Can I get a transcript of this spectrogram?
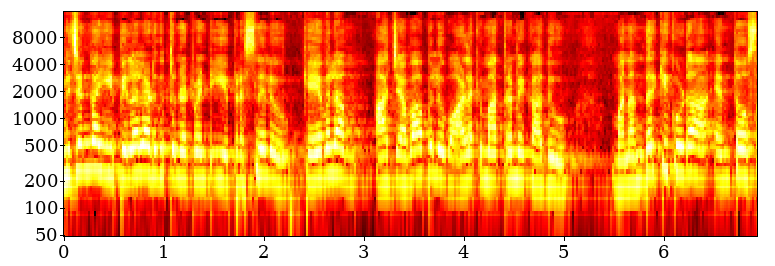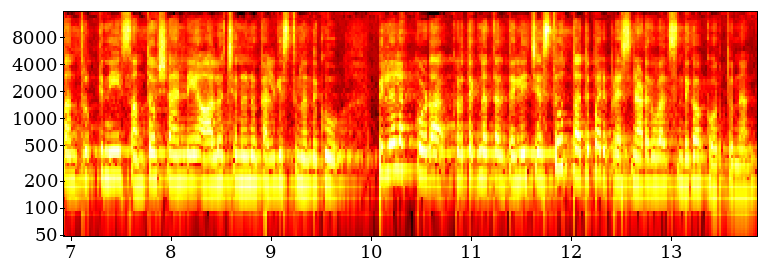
నిజంగా ఈ పిల్లలు అడుగుతున్నటువంటి ఈ ప్రశ్నలు కేవలం ఆ జవాబులు వాళ్ళకి మాత్రమే కాదు మనందరికీ కూడా ఎంతో సంతృప్తిని సంతోషాన్ని ఆలోచనను కలిగిస్తున్నందుకు పిల్లలకు కూడా కృతజ్ఞతలు తెలియజేస్తూ తదుపరి ప్రశ్న అడగవలసిందిగా కోరుతున్నాను.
